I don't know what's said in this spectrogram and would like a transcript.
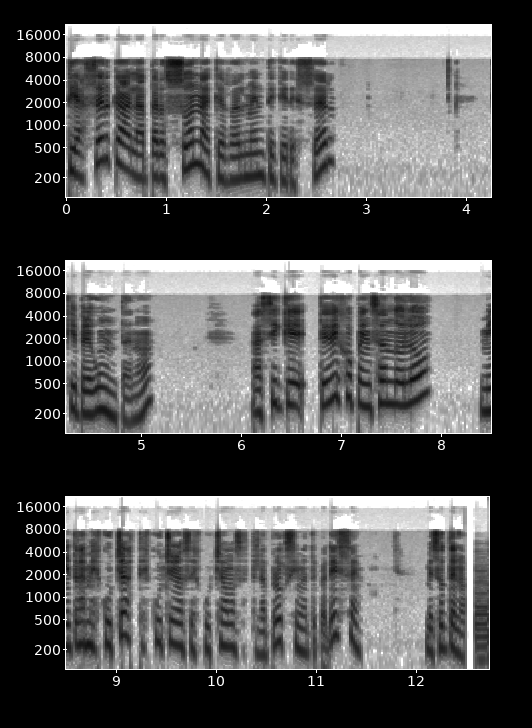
¿te acerca a la persona que realmente quieres ser? Qué pregunta, ¿no? Así que te dejo pensándolo. Mientras me escuchas, te escucho y nos escuchamos hasta la próxima, ¿te parece? Besote no.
